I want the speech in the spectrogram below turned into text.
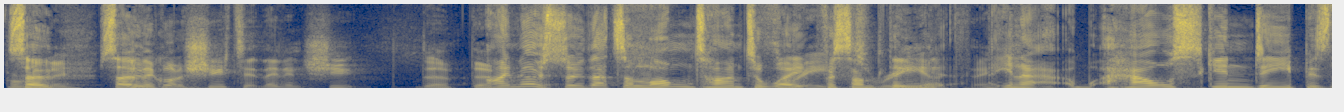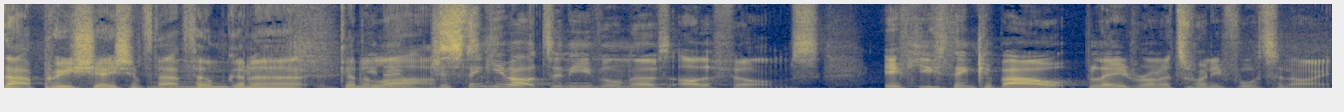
So- Probably. so- But they've got to shoot it. They didn't shoot the. the I know, so that's a long time to wait Three, for something. three, you know, how skin deep is that appreciation for that film gonna gonna You know, last? just thinking about Denis Villeneuve's other films, if you think about Blade Runner 2049,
